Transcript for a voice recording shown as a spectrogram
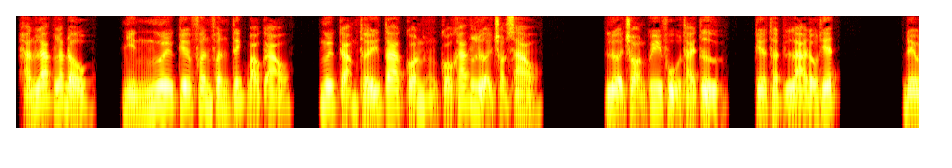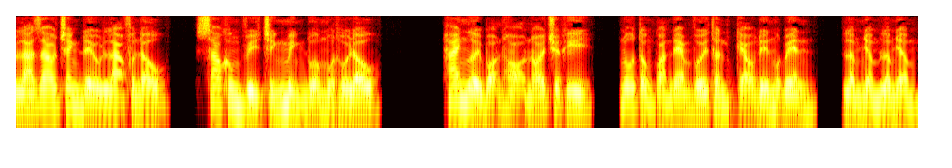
hắn lắc lắc đầu, nhìn ngươi kia phân phân tích báo cáo, ngươi cảm thấy ta còn có khác lựa chọn sao? Lựa chọn quy phụ thái tử, kia thật là đầu thiết. Đều là giao tranh đều là phân đấu, sao không vì chính mình đua một hồi đâu. Hai người bọn họ nói chuyện khi, nô tổng quản đem với thần kéo đến một bên, lầm nhầm lầm nhầm,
